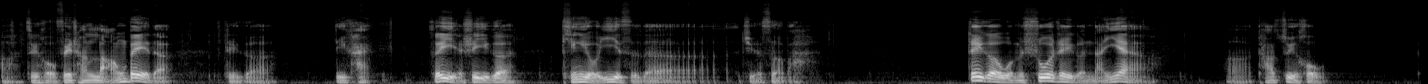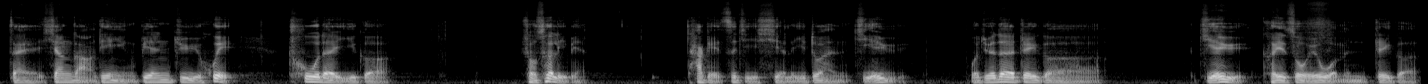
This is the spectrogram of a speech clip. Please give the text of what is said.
啊，最后非常狼狈的这个离开，所以也是一个挺有意思的角色吧。这个我们说这个南燕啊，啊，他最后在香港电影编剧会。出的一个手册里边，他给自己写了一段结语。我觉得这个结语可以作为我们这个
